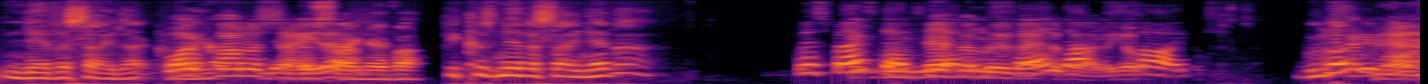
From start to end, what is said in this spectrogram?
Never say that, Why Craig. can't I say never that? say never. Because never say never. We're supposed to go will to never the move out of That's Birmingham. like We I'll tell won't. Yeah.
